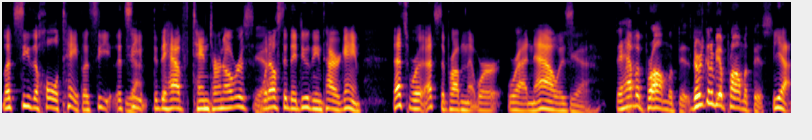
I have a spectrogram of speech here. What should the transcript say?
let's see the whole tape. Let's see. Let's Yeah. see. Did they have ten turnovers? Yeah. What else did they do the entire game? That's where that's the problem that we're we're at now. Is Yeah. They have uh, a problem with this. There's going to be a problem with this. yeah.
